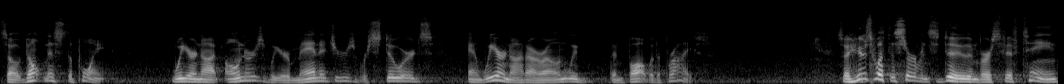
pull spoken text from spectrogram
So don't miss the point. We are not owners, we are managers, we're stewards, and we are not our own. We've been bought with a price. So here's what the servants do in verse 15.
